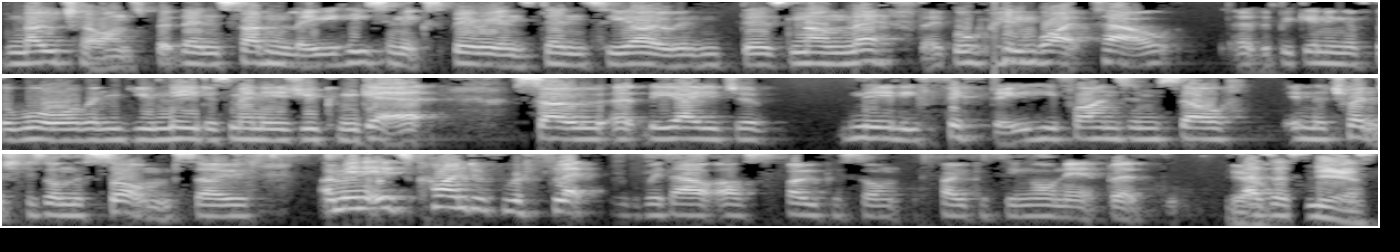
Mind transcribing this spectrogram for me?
no chance. But then suddenly he's an experienced NCO, and there's none left. They've all been wiped out at the beginning of the war, and you need as many as you can get. So at the age of nearly 50, he finds himself in the trenches on the Somme. So, I mean, it's kind of reflected without us focus on focusing on it. But Yeah. as I said, Yeah. it's,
